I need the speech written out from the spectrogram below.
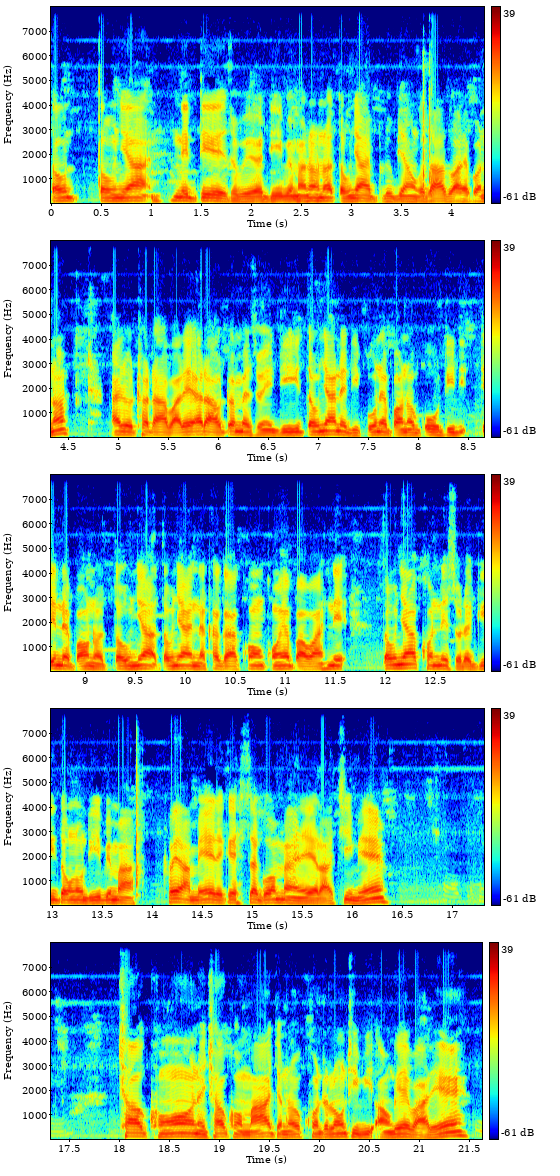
2 1 3 3ည2 1ဆိုပြီးတော့ဒီပြန်မှာတော့3ညဘယ်လိုပြန်အောင်ကစားသွားတယ်ပေါ့နော်အဲ့လိုထွက်တာပါတယ်အဲ့ဒါကိုတွက်မယ်ဆိုရင်ဒီ3ညနဲ့ဒီ9နဲ့ပေါင်းတော့9ဒီ1နဲ့ပေါင်းတော့3ည3ညရဲ့နှစ်ခက်ကခွန်ခွန်ရဲ့ပါဝါ2 3ည9ဆိုတဲ့ကီး3လုံးဒီပြန်မှာထွက်ရမယ်တကယ်စက်ကောမှန်ရဲ့လားကြည့်မယ်6ခွန်6ခွန်နဲ့6ခွန်မှာကျွန်တော်ခွန်တစ်လုံးထိပြီးအောင်ခဲ့ပါတယ်9နှစ်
